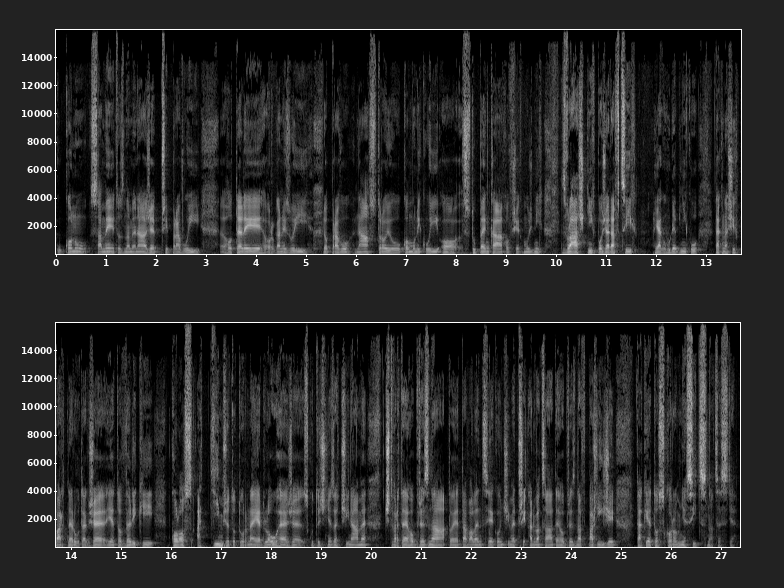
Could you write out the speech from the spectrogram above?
úkonů sami, to znamená, že připravují hotely, organizují dopravu nástrojů, komunikují o vstupenkách, o všech možných možných zvláštních požadavcích jak hudebníků, tak našich partnerů, takže je to veliký kolos a tím, že to turné je dlouhé, že skutečně začínáme 4. března, to je ta Valencie, končíme 23. března v Paříži, tak je to skoro měsíc na cestě.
